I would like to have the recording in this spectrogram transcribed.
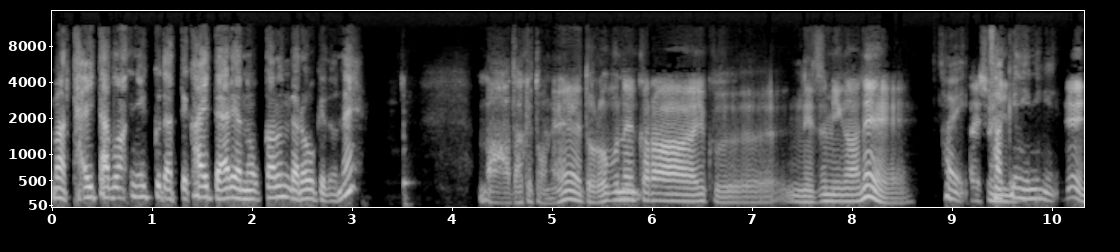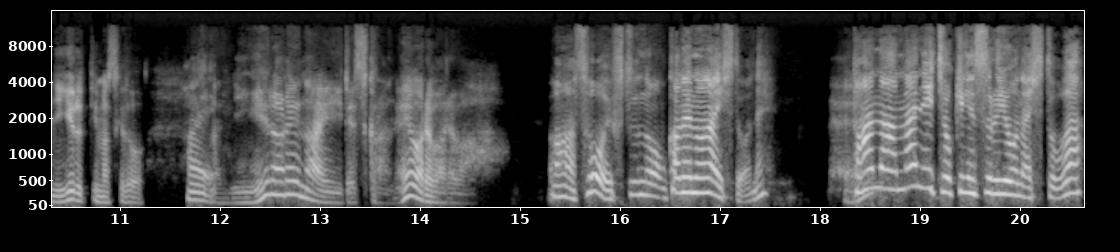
まあ、タイタニックだって書いてありゃ乗っかるんだろうけどね。まあ、だけどね、泥船からよくネズミがね、はい、最初に先に逃げ,、ね、逃げるって言いますけど、はい。逃げられないですからね、我々は。ああ、そう、普通のお金のない人はね。パナマに貯金するような人は、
